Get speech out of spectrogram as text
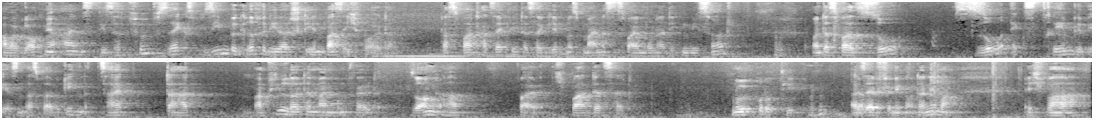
Aber glaub mir eins, diese fünf, sechs, sieben Begriffe, die da stehen, was ich wollte, das war tatsächlich das Ergebnis meines zweimonatigen Research. Und das war so, so extrem gewesen. Das war wirklich eine Zeit, da haben viele Leute in meinem Umfeld Sorgen gehabt, weil ich war in der Zeit null produktiv als Ja. selbstständiger Unternehmer. Ich war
